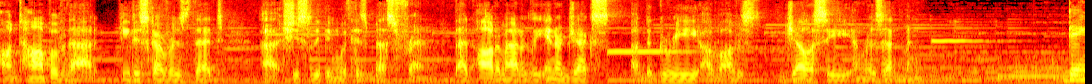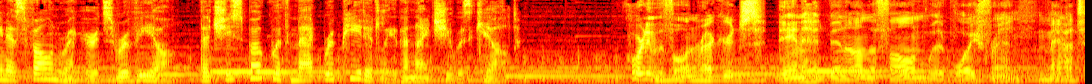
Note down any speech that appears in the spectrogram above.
On top of that, he discovers that uh, she's sleeping with his best friend. That automatically interjects a degree of obvious jealousy and resentment. Dana's phone records reveal that she spoke with Matt repeatedly the night she was killed. According to the phone records, Dana had been on the phone with her boyfriend, Matt,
